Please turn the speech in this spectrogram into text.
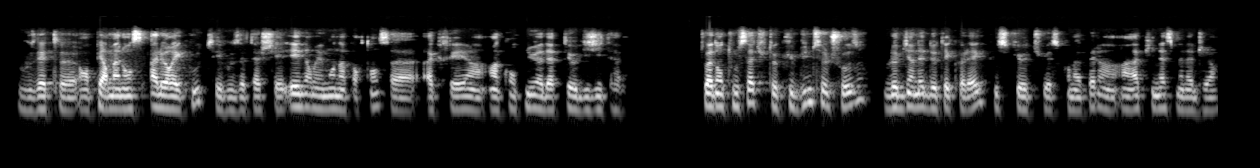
Vous êtes euh, en permanence à leur écoute et vous attachez énormément d'importance à, à, créer un, un, contenu adapté au digital. Toi, dans tout ça, tu t'occupes d'une seule chose, le bien-être de tes collègues, puisque tu es ce qu'on appelle un, un happiness manager.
